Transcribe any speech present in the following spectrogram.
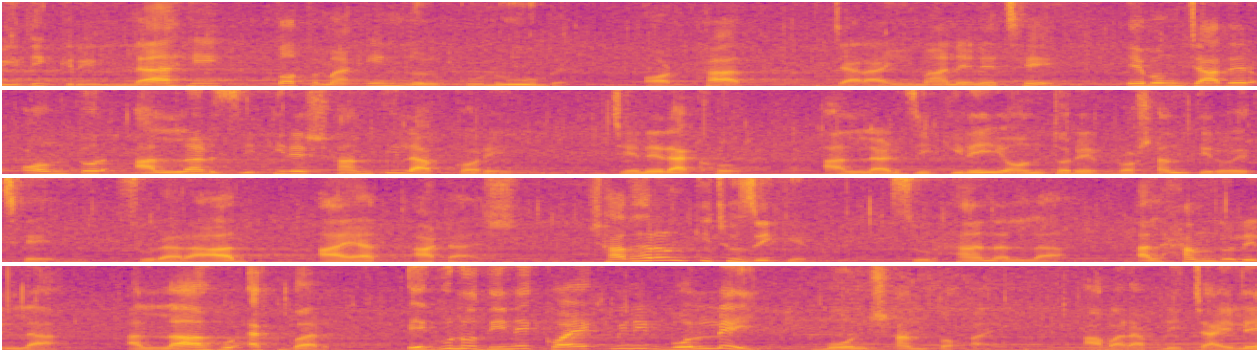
বিদিক্রিল্লাহি তৎমা ইন্নুল কুলুব। অর্থাৎ যারা ইমান এনেছে এবং যাদের অন্তর আল্লাহর জিকিরে শান্তি লাভ করে, জেনে রাখো, আল্লাহর জিকিরেই অন্তরের প্রশান্তি রয়েছে। সুরার আদ আয়াত আটাশ। সাধারণ কিছু জিকির সুরহান আল্লাহ আলহামদুলিল্লাহ, আল্লাহু আকবার এগুলো দিনে কয়েক মিনিট বললেই মন শান্ত হয়। আবার আপনি চাইলে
